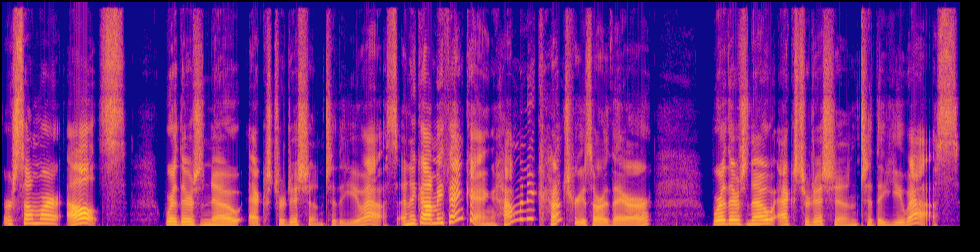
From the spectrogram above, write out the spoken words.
or somewhere else where there's no extradition to the US. And it got me thinking, how many countries are there where there's no extradition to the US?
